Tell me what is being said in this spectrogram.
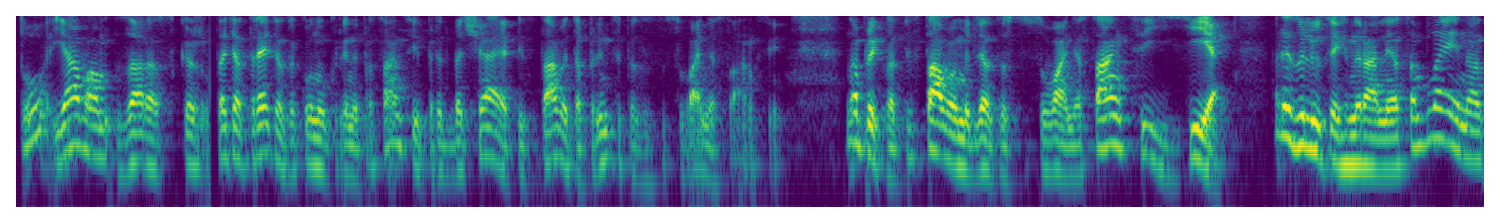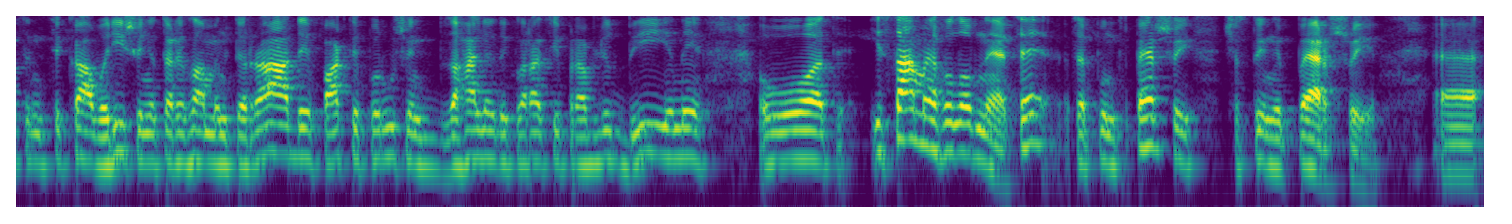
то я вам зараз скажу. Стаття 3 закону України про санкції передбачає підстави та принципи застосування санкцій. Наприклад, підставами для застосування санкцій є. Резолюція Генеральної асамблеї нам це цікаво. Рішення та регламенти ради, факти порушень загальної декларації прав людини. От і саме головне це, це пункт першої частини першої. Е,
